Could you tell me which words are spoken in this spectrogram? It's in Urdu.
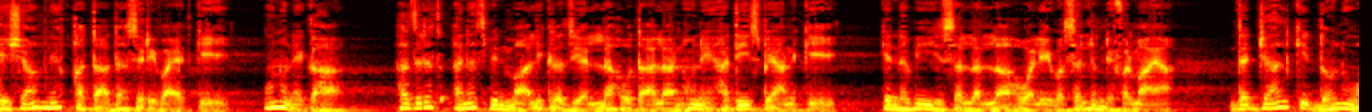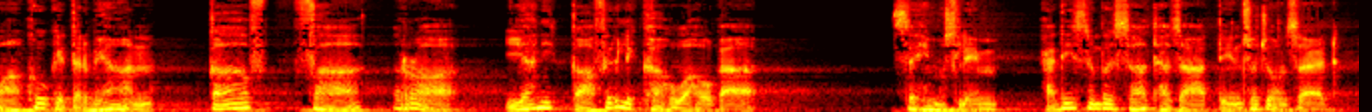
ہشام نے قطادہ سے روایت کی۔ انہوں نے کہا، حضرت انس بن مالک رضی اللہ تعالیٰ عنہ نے حدیث بیان کی کہ نبی صلی اللہ علیہ وسلم نے فرمایا، دجال کی دونوں آنکھوں کے درمیان کاف فا، را یعنی کافر لکھا ہوا ہوگا۔ صحیح مسلم، حدیث نمبر سات ہزار تین سو چونسٹھ۔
